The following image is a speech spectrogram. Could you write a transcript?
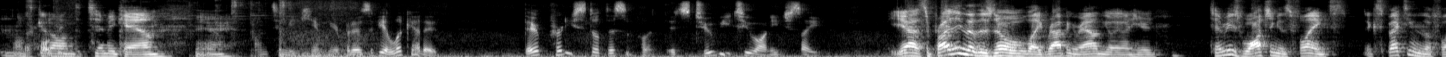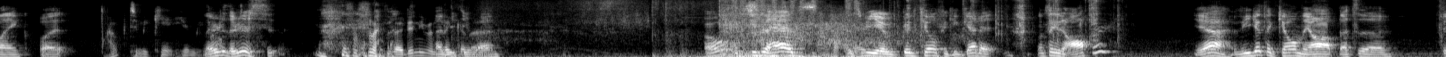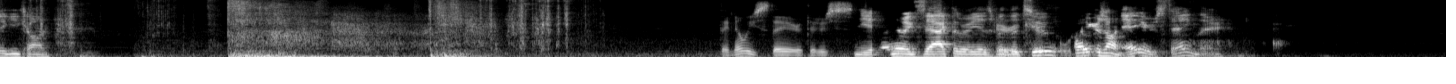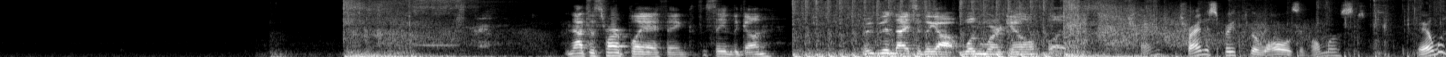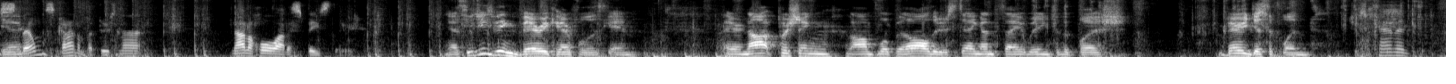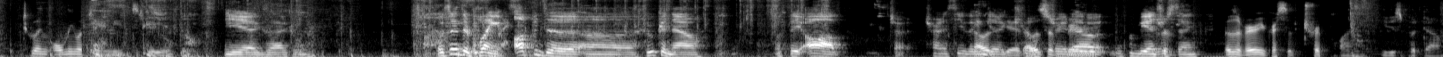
Let's get on to Timmy Cam here. on Timmy Cam here, but as if you look at it, they're pretty still disciplined. It's two v two on each site. Yeah, surprising that there's no like wrapping around going on here. Timmy's watching his flanks, expecting the flank, but I hope Timmy can't hear me. they're they're just. I didn't even think of that. bad. Oh, he sees the heads. This would be a good kill if he could get it. Looks like an offer. Yeah, if you get the kill on the op, that's a big econ. They know he's there. They're just Yeah, I know exactly where he is, but the two players on A are staying there. And that's a smart play, I think, to save the gun. It would have been nice if they got one more kill, but trying, trying to spray through the walls and almost they almost Yeah. they almost got him, but there's not not a whole lot of space there. Yeah, CG's being very careful this game. They are not pushing the envelope at all. They're just staying on site, waiting for the push. Very disciplined. Just kind of doing only what they need to do. Yeah, exactly. Looks like they're playing up into uh, hookah now with the op. Try, trying to see if they That can was- get a yeah, kill was a straight very- out. This would be was a- interesting. That was a very aggressive trip line you just put down.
